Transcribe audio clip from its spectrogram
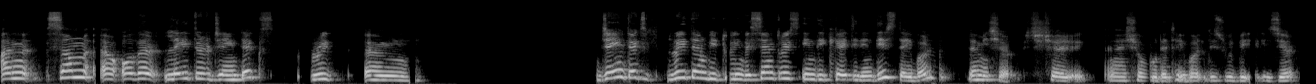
And some uh, other later Jain texts um, texts written between the centuries indicated in this table. Let me share, share uh, show the table. This will be easier.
